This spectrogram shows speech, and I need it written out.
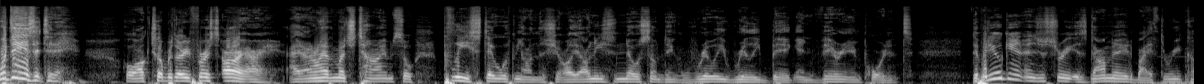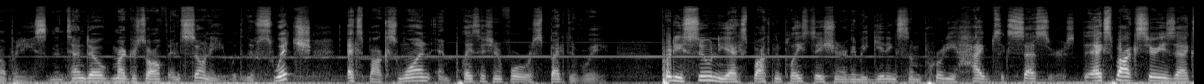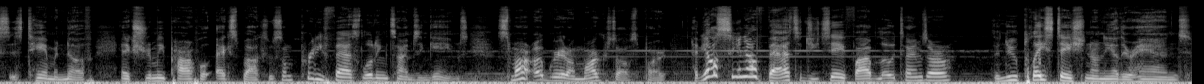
What day is it today? Oh, October 31st. All right, all right. I don't have much time, so please stay with me on this, y'all. Y'all need to know something really, really big and very important. The video game industry is dominated by three companies Nintendo, Microsoft, and Sony, with the Switch, Xbox One, and PlayStation 4 respectively. Pretty soon, the Xbox and PlayStation are going to be getting some pretty hyped successors. The Xbox Series X is tame enough, an extremely powerful Xbox with some pretty fast loading times in games. Smart upgrade on Microsoft's part. Have y'all seen how fast the GTA 5 load times are? The new PlayStation, on the other hand,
